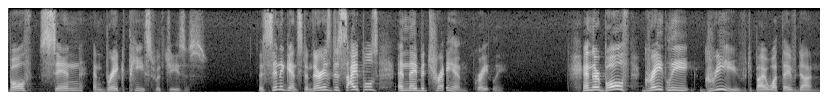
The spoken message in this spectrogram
both sin and break peace with Jesus. They sin against him. They're his disciples and they betray him greatly. And they're both greatly grieved by what they've done.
